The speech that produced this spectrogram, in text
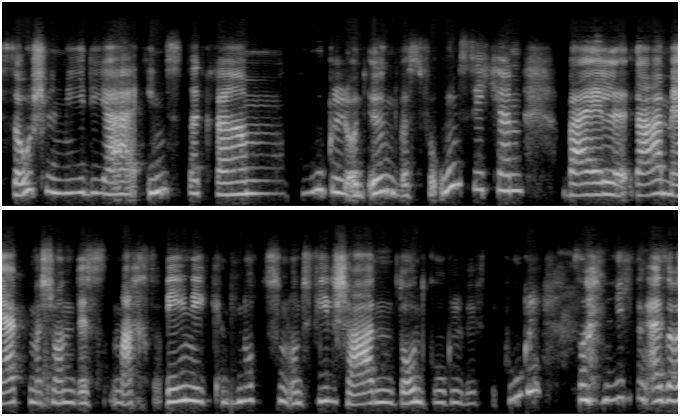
Social Media, Instagram, Google und irgendwas verunsichern, weil da merkt man schon, das macht wenig Nutzen und viel Schaden. Don't Google with the Kugel. So also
